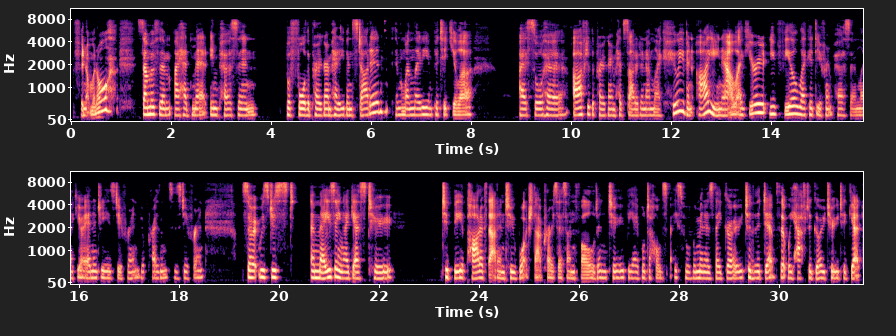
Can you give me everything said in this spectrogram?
phenomenal. Some of them I had met in person before the program had even started, and one lady in particular I saw her after the program had started and I'm like, who even are you now? Like you're you feel like a different person. Like your energy is different, your presence is different. So it was just amazing, I guess, to to be a part of that and to watch that process unfold and to be able to hold space for women as they go to the depth that we have to go to to get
